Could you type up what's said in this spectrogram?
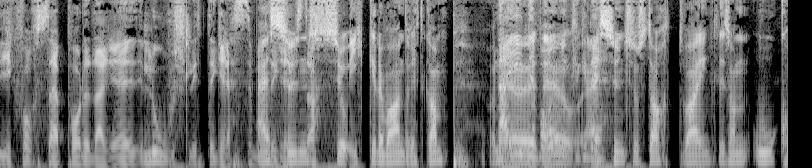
gikk for seg på det der loslitte gresset borte Jeg i Grimstad. syns jo ikke det var en drittkamp. Og Nei, det var jo er egentlig ikke det. Jeg syns jo Start var egentlig sånn OK,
